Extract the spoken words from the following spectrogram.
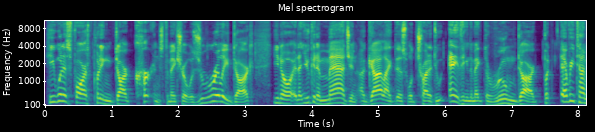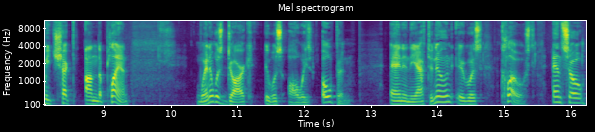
He went as far as putting dark curtains to make sure it was really dark. You know, and you can imagine a guy like this will try to do anything to make the room dark, but every time he checked on the plant, when it was dark, it was always open. And in the afternoon, it was closed. And so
